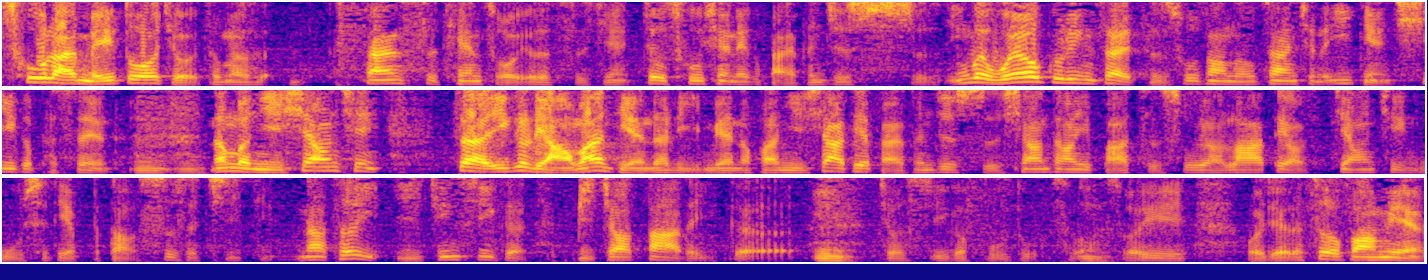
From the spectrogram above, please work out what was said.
出来没多久，这么三四天左右的时间，就出现了一个百分之十。因为 Well Green 在指数当中占据了一点七个 percent。嗯嗯。那么你相信，在一个两万点的里面的话，你下跌百分之十，相当于把指数要拉掉将近五十点不到，四十几点。那这已经是一个比较大的一个，嗯，就是一个幅度，是吧？所以我觉得这方面，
